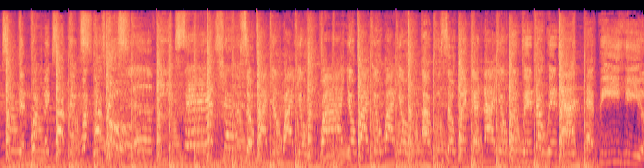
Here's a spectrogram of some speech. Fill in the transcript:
Makes, then what makes, makes, what makes love the exception? So why yo, why yo, why yo, why yo, why yo, are we so in denial when we know we're not happy here?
